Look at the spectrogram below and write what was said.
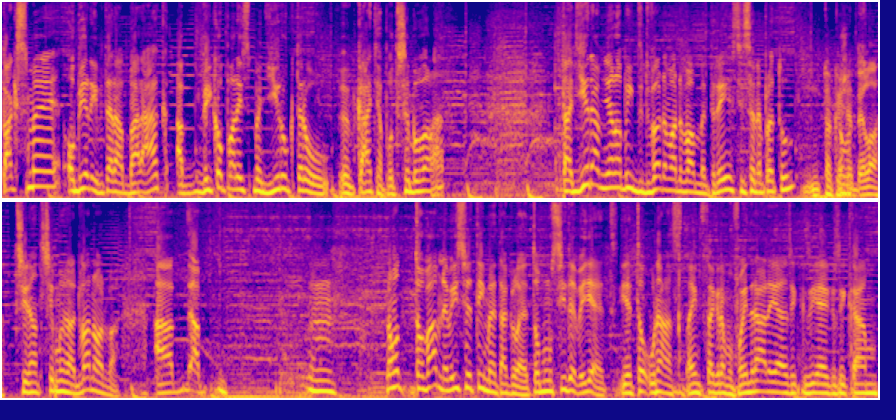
Pak jsme objeli teda barák a vykopali jsme díru, kterou eh, Káťa potřebovala. Ta díra měla být 2 na 2 metry, jestli se nepletu. takže Nebo byla. 3 na 3, možná 2 na 2. A, a mm, No, to vám nevysvětlíme takhle, to musíte vidět. Je to u nás na Instagramu Fine Radio, řík, jak říkám.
